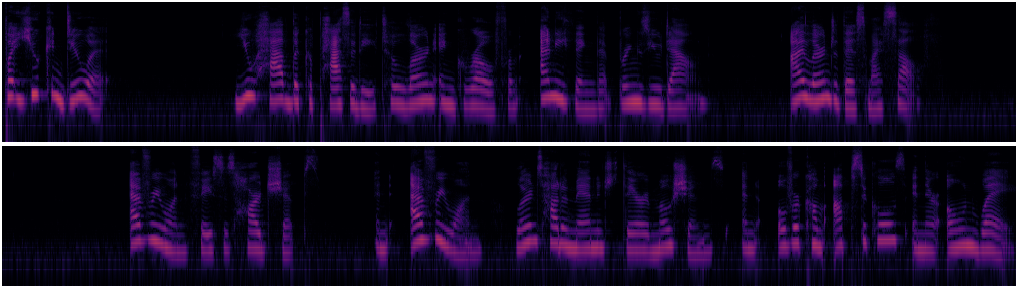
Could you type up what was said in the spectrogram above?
but you can do it. You have the capacity to learn and grow from anything that brings you down. I learned this myself. Everyone faces hardships, and everyone learns how to manage their emotions and overcome obstacles in their own way.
